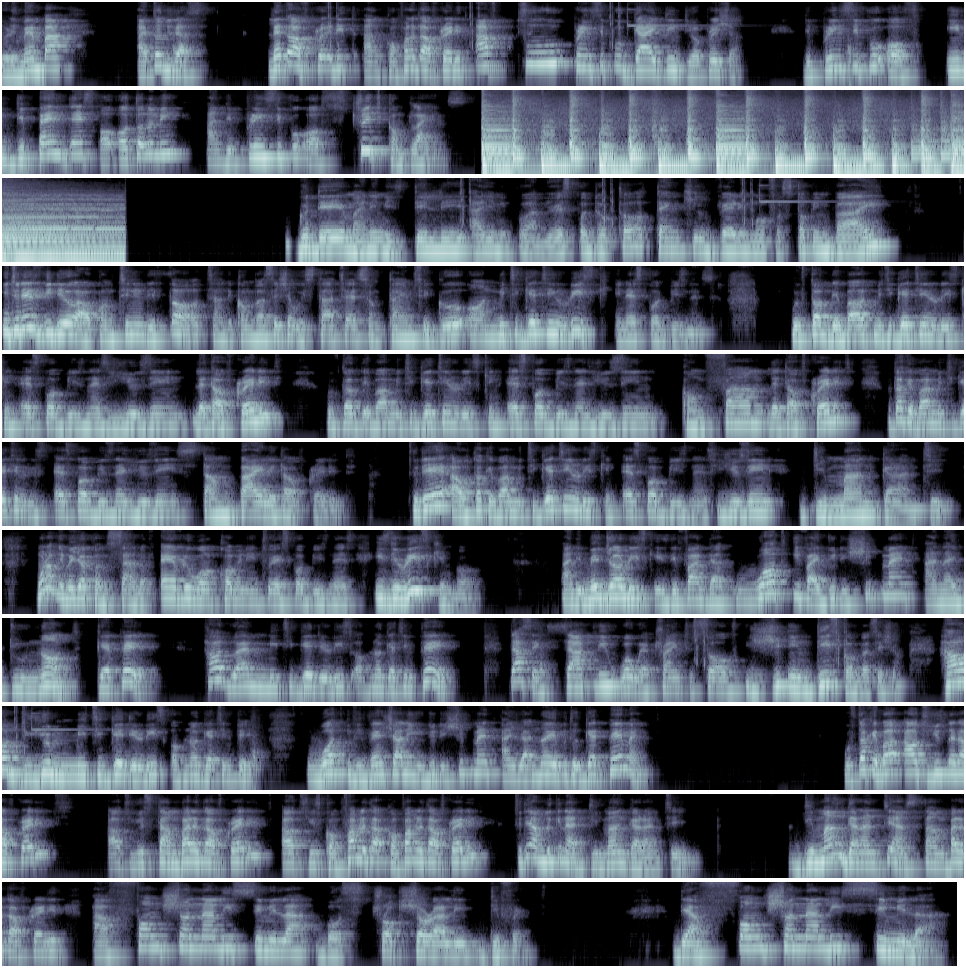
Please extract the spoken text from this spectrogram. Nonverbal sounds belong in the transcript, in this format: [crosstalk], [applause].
To remember, I told you that letter of credit and confirmed letter of credit have two principles guiding the operation. The principle of independence or autonomy and the principle of strict compliance. Good day. My name is Dele Ayemibo. I'm your export doctor. Thank you very much for stopping by. In today's video, I'll continue the thoughts and the conversation we started some times ago on mitigating risk in export business. We've talked about mitigating risk in export business using letter of credit. We've talked about mitigating risk in export business using confirm letter of credit. We talked about mitigating risk export business using standby letter of credit. Today, I'll talk about mitigating risk in export business using demand guarantee. One of the major concerns of everyone coming into export business is the risk involved. And the major risk is the fact that what if I do the shipment and I do not get paid? How do I mitigate the risk of not getting paid? That's exactly what we're trying to solve in this conversation. How do you mitigate the risk of not getting paid? What if eventually you do the shipment and you are not able to get payment? We've talked about how to use letter of credit, how to use standby letter of credit, how to use confirm letter, confirm letter of credit. Today I'm looking at demand guarantee. Demand guarantee and standby letter of credit are functionally similar but structurally different. They are functionally similar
